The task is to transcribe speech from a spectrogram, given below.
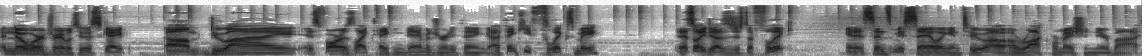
and no words are able to escape. Um, do I, as far as like taking damage or anything, I think he flicks me. That's all he does, is just a flick, and it sends me sailing into a, a rock formation nearby.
